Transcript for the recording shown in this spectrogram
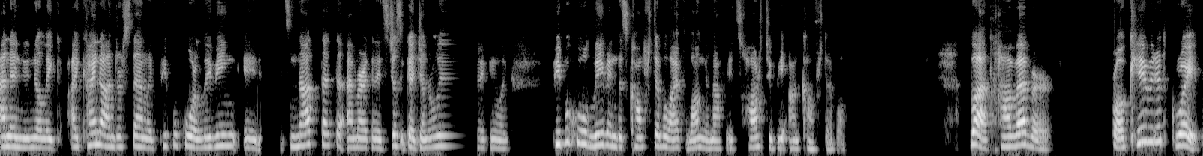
And then, you know, like, I kind of understand, like, people who are living in, it's not that the American, it's just like, generally speaking, like people who live in this comfortable life long enough, it's hard to be uncomfortable. But however, okay with it, great.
